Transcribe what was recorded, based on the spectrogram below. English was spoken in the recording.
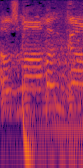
How's mama going?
